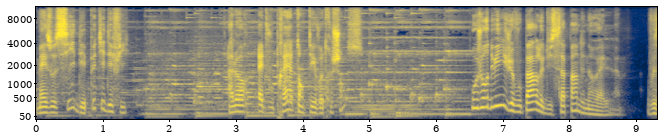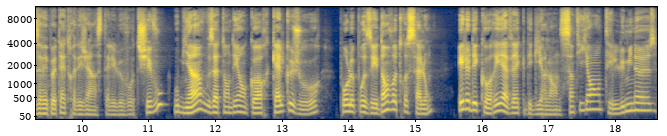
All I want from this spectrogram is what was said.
mais aussi des petits défis. Alors, êtes-vous prêt à tenter votre chance? Aujourd'hui, je vous parle du sapin de Noël. Vous avez peut-être déjà installé le vôtre chez vous, ou bien vous attendez encore quelques jours pour le poser dans votre salon et le décorer avec des guirlandes scintillantes et lumineuses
